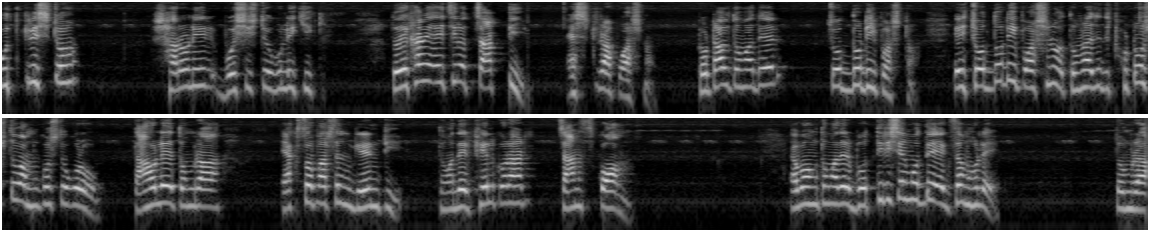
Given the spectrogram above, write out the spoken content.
উৎকৃষ্ট সারণীর বৈশিষ্ট্যগুলি কী কী? তো এখানে এই ছিল চারটি এক্সট্রা প্রশ্ন। টোটাল তোমাদের চোদ্দোটি প্রশ্ন। এই চোদ্দোটি প্রশ্ন তোমরা যদি ঠোঁটস্থ বা মুখস্থ করো, তাহলে তোমরা একশো পার্সেন্ট গ্যারেন্টি তোমাদের ফেল করার চান্স কম। এবং তোমাদের বত্রিশের মধ্যে এক্সাম হলে তোমরা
